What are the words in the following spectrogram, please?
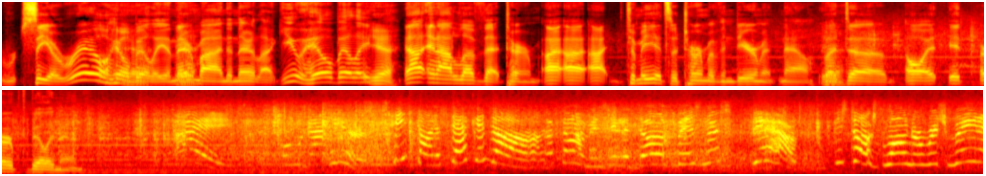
r- see a real hillbilly in their yeah. mind, and they're like, "You hillbilly!" Yeah. and I, and I love that term. I, I, I, to me, it's a term of endearment now. But uh, oh, it, it irked Billy, man. Hey, what we got here? He's got a second dog. How come? Is it a dog business? Yeah. These dogs belong to a rich millionaire,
